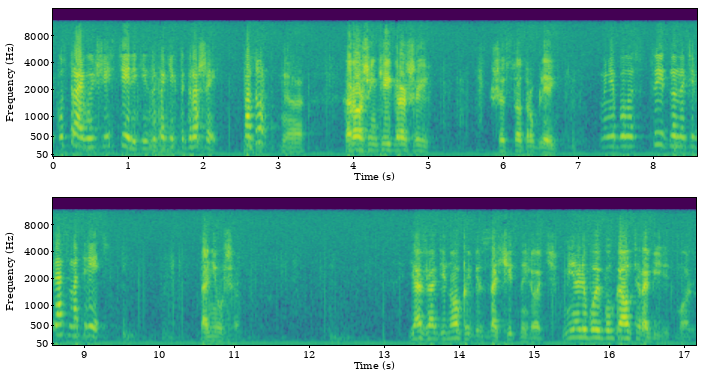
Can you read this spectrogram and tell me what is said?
Летчик, устраивающий истерики из-за каких-то грошей. Позор. А, хорошенькие гроши. 600 рублей. Мне было стыдно на тебя смотреть. Танюша, я же одинокий, беззащитный летчик. Меня любой бухгалтер обидеть может.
